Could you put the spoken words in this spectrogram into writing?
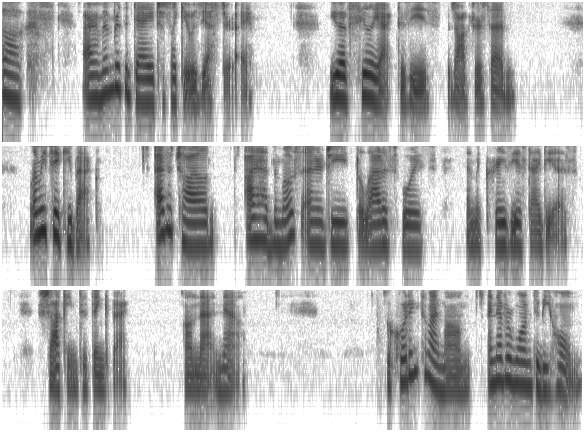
Ugh, I remember the day just like it was yesterday. You have celiac disease, the doctor said. Let me take you back. As a child, I had the most energy, the loudest voice, and the craziest ideas. Shocking to think back on that now. According to my mom, I never wanted to be home,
